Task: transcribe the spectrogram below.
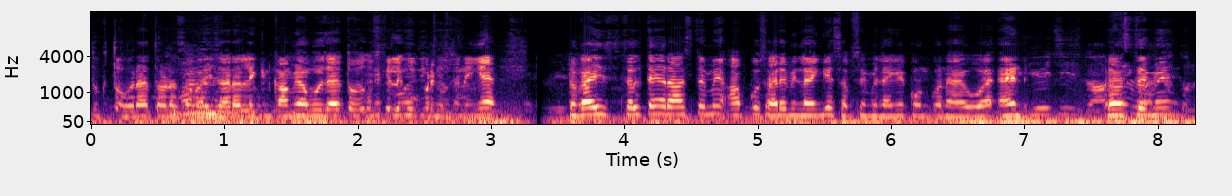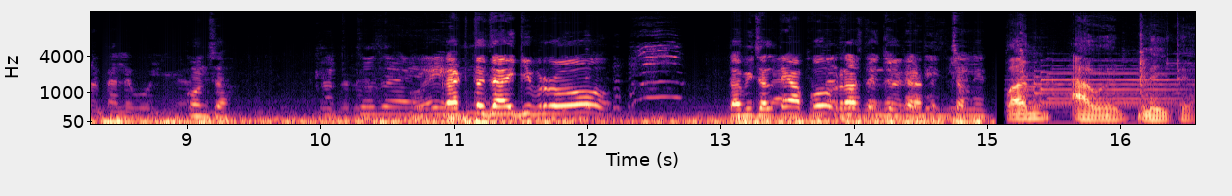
दुख तो हो रहा है थोड़ा सा भाई जा रहा है लेकिन कामयाब हो जाए तो उसके लिए ऊपर कुछ नहीं है। तो गाइस चलते हैं रास्ते में आपको सारे मिलाएँगे सबसे मिलाएँगे कौन कौन आया हुआ है। एंड रास्ते में पहले कौन सा? तो कट तो जाएगी ब्रो तो अभी चलते हैं आपको रास्ते एंजॉय कराते हैं। चलो। One hour later.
